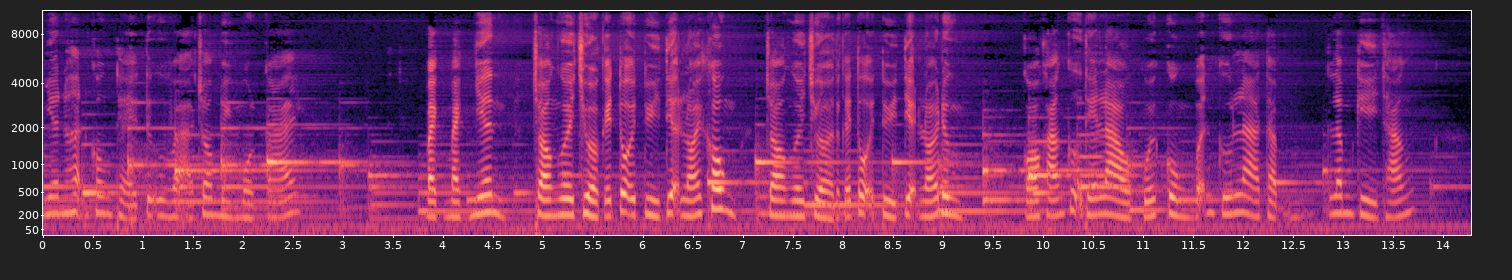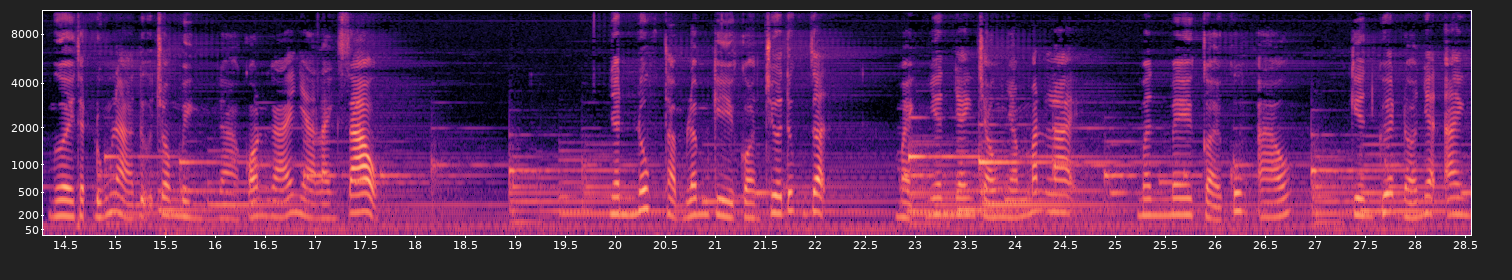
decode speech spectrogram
Nhiên hận không thể tự vả cho mình một cái. Bạch Mạch Nhiên, cho người chừa cái tội tùy tiện nói không, cho người chừa cái tội tùy tiện nói đừng. Có kháng cự thế nào cuối cùng vẫn cứ là thập lâm kỳ thắng. Người thật đúng là tự cho mình là con gái nhà lành sao. Nhân lúc thẩm lâm kỳ còn chưa tức giận, Mạch nhiên nhanh chóng nhắm mắt lại, mân mê cởi cúc áo, kiên quyết đón nhận anh.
